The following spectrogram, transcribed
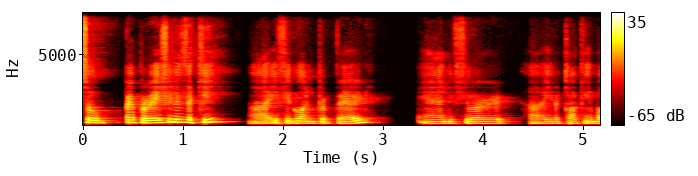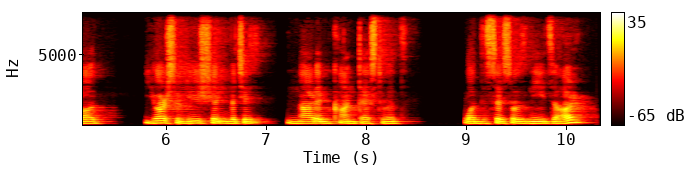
So preparation is the key. Uh, if you go unprepared and if you're, uh, you know, talking about your solution, which is not in context with what the CISO's needs are,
